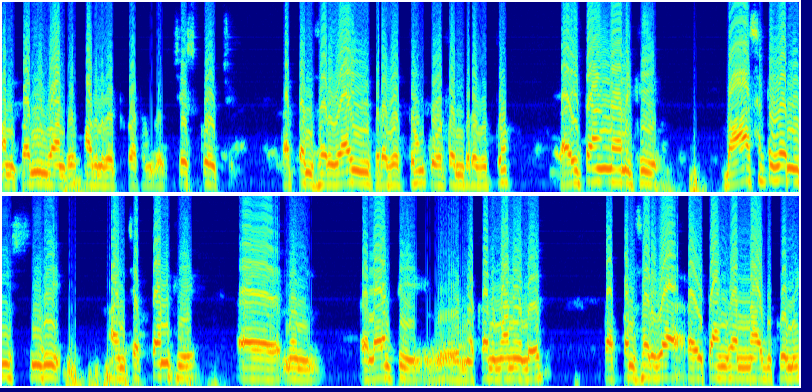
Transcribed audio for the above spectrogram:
మన పని మొదలు పెట్టుకోవటం చేసుకోవచ్చు. తప్పనిసరిగా ఈ ప్రభుత్వం కూటమి ప్రభుత్వం రైతాంగానికి బాసటగా నిలుస్తుంది అని చెప్పడానికి మేము నేను ఎలాంటి నాకు అనుమానం లేదు. తప్పనిసరిగా రైతాంగాన్ని ఆదుకొని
